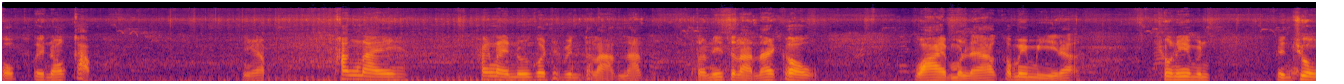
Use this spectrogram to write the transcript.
กบเอ้ยน้องกลับนี่ครับข้างในข้างในนู้นก็จะเป็นตลาดนัด ตอนนี้ตลาดนัดก็วายหมดแล้วก็ไม่มีแล้ว ช่วงนี้มันเป็นช่วง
